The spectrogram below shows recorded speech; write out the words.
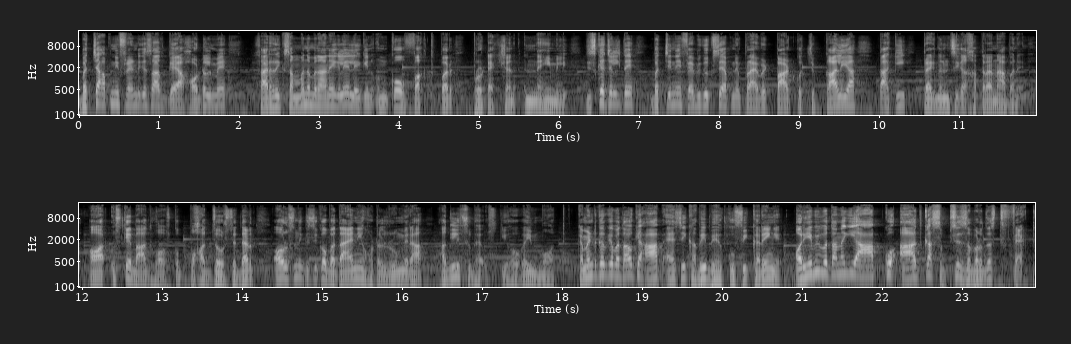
बच्चा अपनी फ्रेंड के साथ गया होटल में शारीरिक संबंध बनाने के लिए, लेकिन उनको वक्त पर प्रोटेक्शन नहीं मिली। जिसके चलते बच्चे ने फेबिक्विक से अपने प्राइवेट पार्ट को चिपका लिया, ताकि प्रेगनेंसी का खतरा ना बने। और उसके बाद हुआ उसको बहुत ज़ोर से दर्द, और उसने किसी को बताया नहीं होटल रूम में रहा। अगली सुबह उसकी हो गई मौत। कमेंट करके बताओ कि आप ऐसी कभी बेवकूफ़ी करेंगे? और ये भी बताना कि आपको आज का सबसे ज़बरदस्त फैक्ट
